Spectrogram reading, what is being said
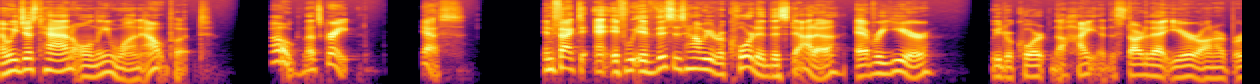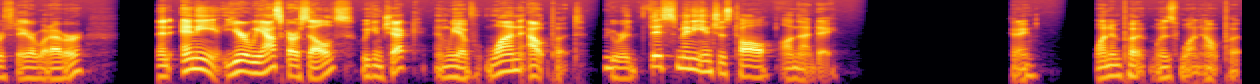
And we just had only one output. Oh, that's great. Yes. In fact, if we, if this is how we recorded this data every year, we'd record the height at the start of that year on our birthday or whatever. Then any year we ask ourselves, we can check and we have one output. We were this many inches tall on that day. Okay. One input was one output.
